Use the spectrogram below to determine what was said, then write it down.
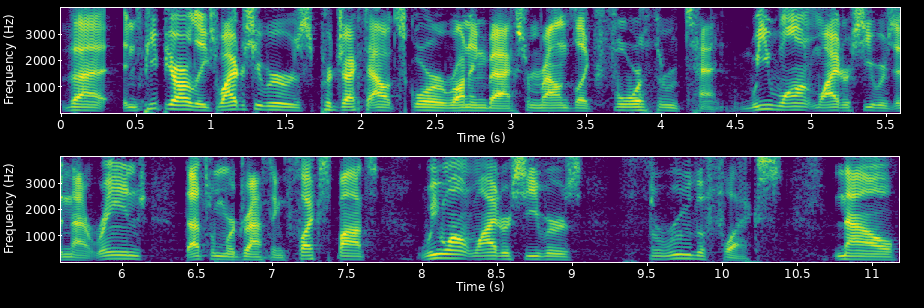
that in PPR leagues, wide receivers project to outscore running backs from rounds like four through 10. We want wide receivers in that range. That's when we're drafting flex spots. We want wide receivers through the flex. Now,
